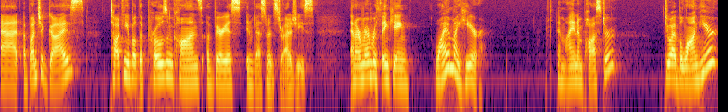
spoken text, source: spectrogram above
at a bunch of guys talking about the pros and cons of various investment strategies. And I remember thinking, why am I here? Am I an imposter? Do I belong here?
